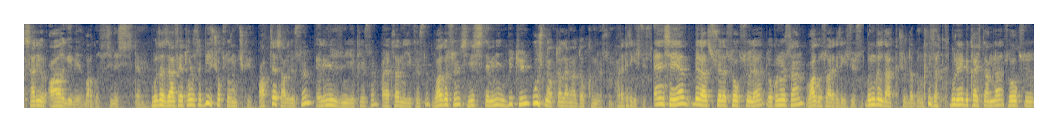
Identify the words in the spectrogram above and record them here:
sarıyor ağ gibi vagos sinir sistemi. Burada zafiyet olursa birçok sorun çıkıyor. Abdest alıyorsun, elini yüzünü yıkıyorsun, ayaklarını yıkıyorsun. Vagosun sinir sisteminin bütün uç noktalarına dokunuyorsun. Harekete geçiriyorsun. Enseye biraz şöyle soğuk suyla dokunursan vagosu harekete geçiriyorsun. Bıngıldak, şurada bıngıldak. Buraya birkaç damla soğuk su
